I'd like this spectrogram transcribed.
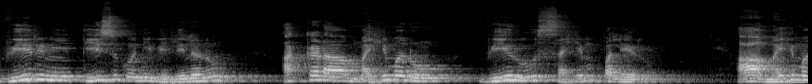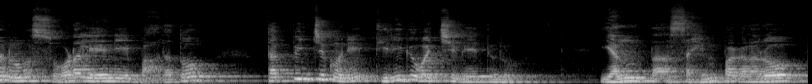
వీరిని తీసుకొని వెళ్ళినను అక్కడ మహిమను వీరు సహింపలేరు. ఆ మహిమను చూడలేని బాధతో తప్పించుకొని తిరిగి వచ్చి వేతురు. ఎంత సహింపగలరో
